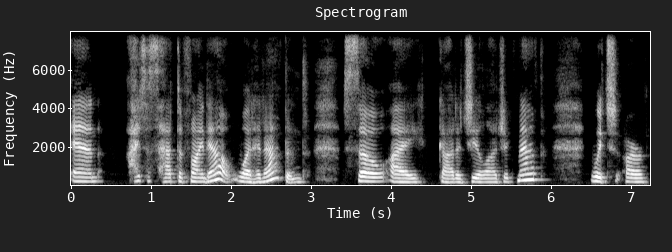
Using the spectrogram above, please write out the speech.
And I just had to find out what had happened. So I got a geologic map, which are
